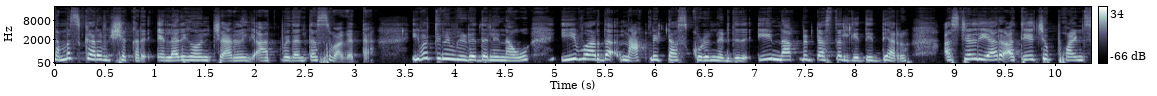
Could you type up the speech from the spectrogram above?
ನಮಸ್ಕಾರ ವೀಕ್ಷಕರೇ, ಎಲ್ಲರಿಗೂ ಒಂದು ಚಾನಲ್ಗೆ ಆತ್ಮೀಯದಂಥ ಸ್ವಾಗತ. ಇವತ್ತಿನ ವಿಡಿಯೋದಲ್ಲಿ ನಾವು ಈ ವಾರದ ನಾಲ್ಕನೇ ಟಾಸ್ಕ್ ಕೂಡ ನಡೆದಿದೆ. ಈ ನಾಲ್ಕನೇ ಟಾಸ್ಕ್ನಲ್ಲಿ ಗೆದ್ದಿದ್ದ್ಯಾರು ಅಷ್ಟೇ ಅಷ್ಟರಲ್ಲಿ ಯಾರು ಅತಿ ಹೆಚ್ಚು ಪಾಯಿಂಟ್ಸ್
